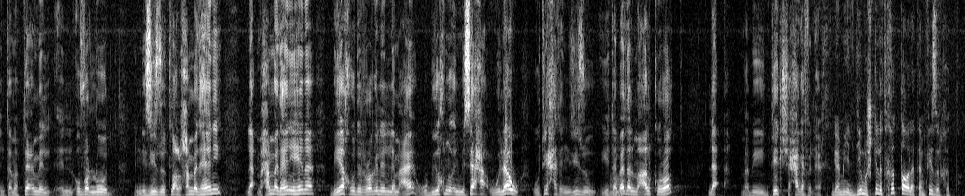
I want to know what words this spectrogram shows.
أنت ما بتعمل الأوفرلود إن زيزو يطلع له محمد هاني لا محمد هاني هنا بياخد الراجل اللي معاه وبيخنق المساحة. ولو أتيحت إن زيزو يتبادل معاه الكرات لا. ما بينتجش حاجة في الآخر. جميل. دي مشكلة خطة ولا تنفيذ الخطة؟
